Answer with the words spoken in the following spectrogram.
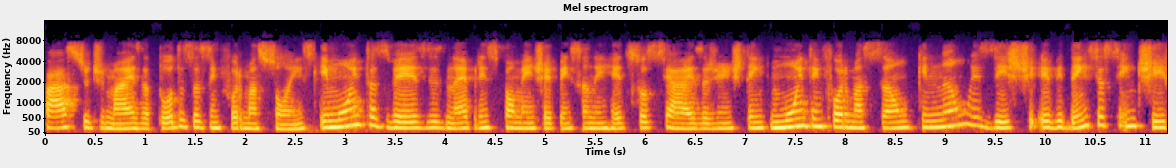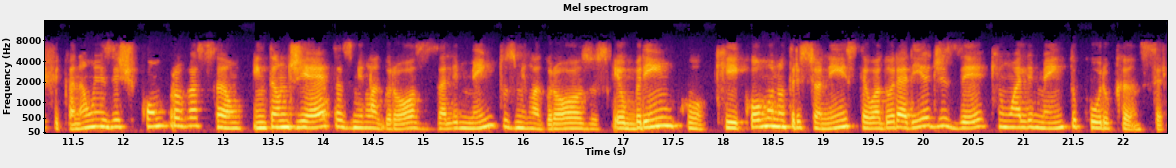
fácil demais a todas as informações e muitas vezes, né, principalmente aí pensando em redes sociais, a gente tem muita informação que não existe evidência científica, não existe comprovação. Então, dietas milagrosas, alimentos milagrosos, eu brinco que como nutricionista nutricionista, eu adoraria dizer que um alimento cura o câncer,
